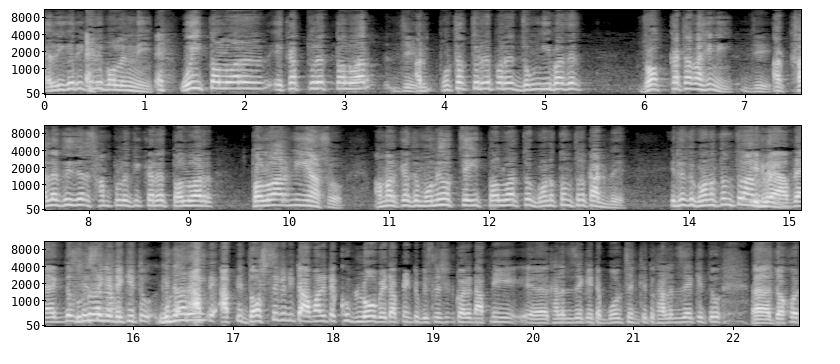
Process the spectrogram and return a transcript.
অ্যালিগারিক্যালি বলেননি। ওই তলোয়ারের একাত্তরের তলোয়ার আর পঁচাত্তরের পরে জঙ্গিবাদের রক কাটা বাহিনী আর খালেদাজের সাম্প্রতিকারের তলোয়ার তলোয়ার নিয়ে আসো। আমার কাছে মনে হচ্ছে এই তলোয়ার তো গণতন্ত্র কাটবে। এটা তো গণতন্ত্র আনবে ভাই, একদম শেষ সেকেন্ডে কিন্তু আপনি আপনি দশ সেকেন্ড এটা আমার এটা খুব লোভ এটা আপনি একটু বিশ্লেষণ করেন আপনি খালেদা জিয়াকে এটা বলছেন কিন্তু খালেদা জিয়া কিন্তু যখন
